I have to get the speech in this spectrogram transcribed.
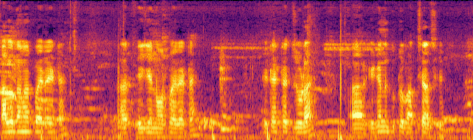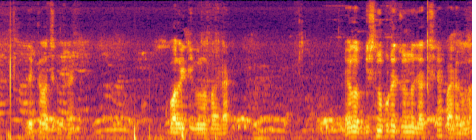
কালো দানার পায়রা এটা, আর এই যে নর পায়রাটা। এটা একটা জোড়া, আর এখানে দুটো বাচ্চা আছে। দেখতে পাচ্ছেন কোয়ালিটিগুলো পায়রা। এগুলো বিষ্ণুপুরের জন্য যাচ্ছে পায়রাগুলো।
